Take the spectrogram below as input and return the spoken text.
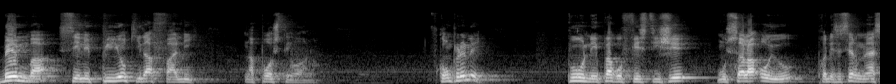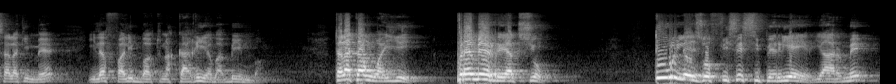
Bemba, c'est le pion qu'il a fallu na poste. Vous comprenez? Pour ne pas festiger Moussala Oyo, prédécesseur na Salaki, mais il a fallu battre na carrière Babemba. Talata Waye, première réaction. Tous les officiers supérieurs, il y a armée,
